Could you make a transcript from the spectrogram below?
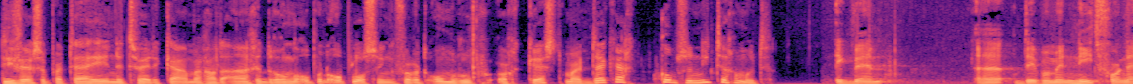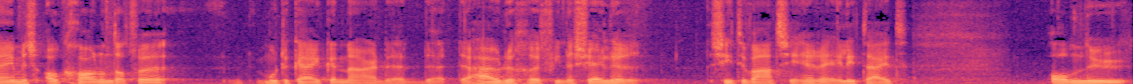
Diverse partijen in de Tweede Kamer hadden aangedrongen op een oplossing voor het omroeporkest, maar Dekker komt ze niet tegemoet. Ik ben uh, op dit moment niet voornemens. Ook gewoon omdat we moeten kijken naar de, de, de huidige financiële situatie en realiteit. Om nu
